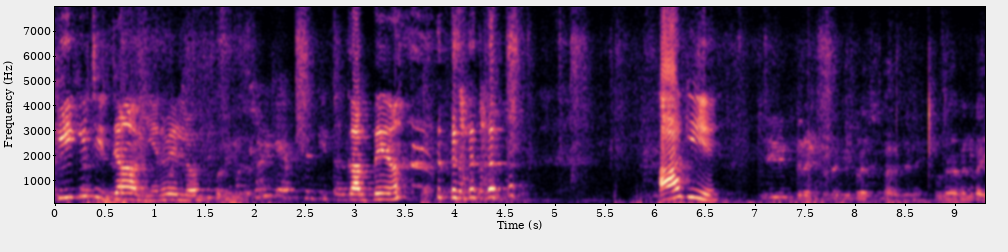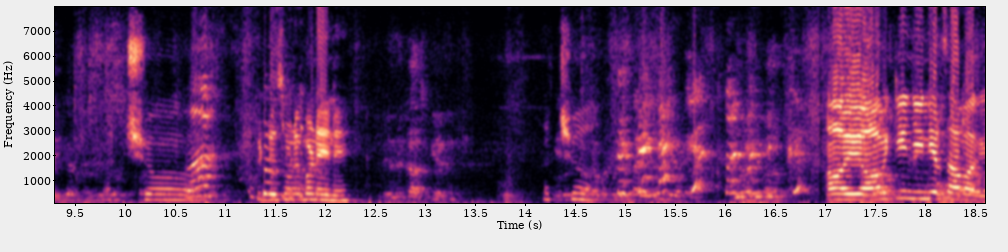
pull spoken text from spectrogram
ਕੀ ਕੀ ਚੀਜ਼ਾਂ ਆ ਗਈਆਂ ਨੇ ਕੈਪਚਰ ਕੀਤਾ ਕਰਦੇ ਆ। ਆ ਕੀ ਹੈ ਇਹ ਗਰੰਟ ਦਾ ਕਿ ਬ੍ਰਸ਼ ਲੱਗਦੇ ਨੇ ਉਹਦਾ ਰਗੜਾਈ ਕਰਨੇ ਅੱਛਾ। ਕਿੱਡੇ ਸੋਹਣੇ ਬਣੇ ਨੇ। ਇਹਦੇ ਘਸ ਗਏ ਨੇ। ਅੱਛਾ। ਆਏ ਆ ਵੀ ਕੀ ਇੰਜੀਨੀਅਰ ਸਾਹਿਬ ਆ ਗਏ।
